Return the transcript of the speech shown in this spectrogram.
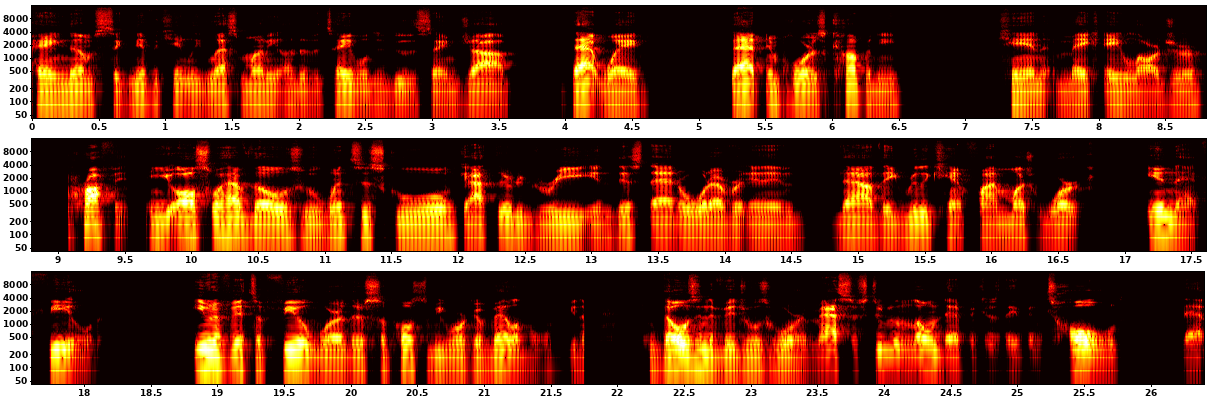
paying them significantly less money under the table to do the same job. That way, that employer's company can make a larger profit. And you also have those who went to school, got their degree in this, that, or whatever, and now they really can't find much work in that field, even if it's a field where there's supposed to be work available. You know, and those individuals who are in massive student loan debt because they've been told that,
